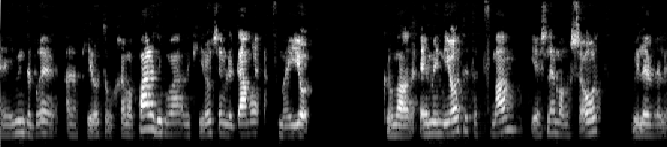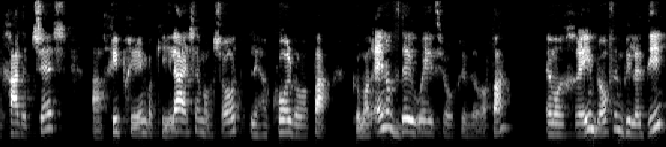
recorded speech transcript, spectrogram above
אה, אם נדבר על הקהילות עורכי מפה לדוגמה, זה קהילות שהן לגמרי עצמאיות. כלומר, הן מניעות את עצמם, יש להם הרשאות מ-level 1 עד 6, הכי בכירים בקהילה, יש להם הרשאות להכל במפה. כלומר, אין עובדי ווייז שעורכים במפה, הם אחראים באופן בלעדי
